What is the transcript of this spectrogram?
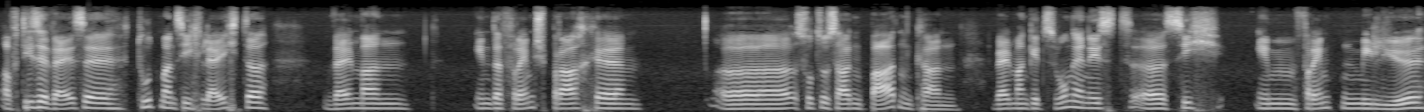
auf diese Weise tut man sich leichter, weil man in der Fremdsprache äh, sozusagen baden kann, weil man gezwungen ist, äh, sich im fremden Milieu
